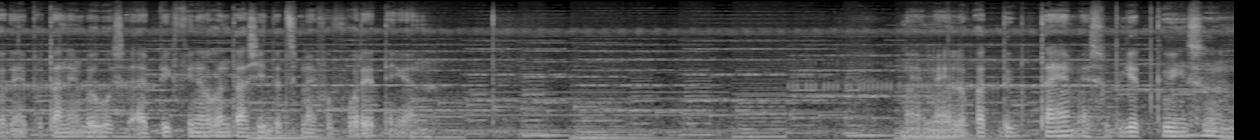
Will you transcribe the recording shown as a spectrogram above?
katanya pertanyaan bagus. Epic final fantasy that's my favorite ya kan look at the time I should get going soon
